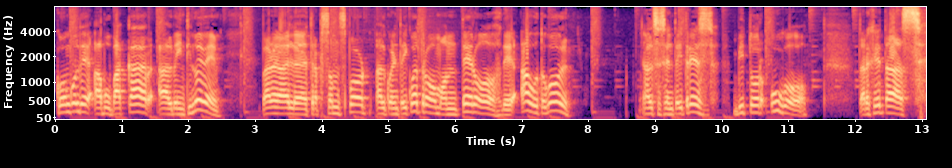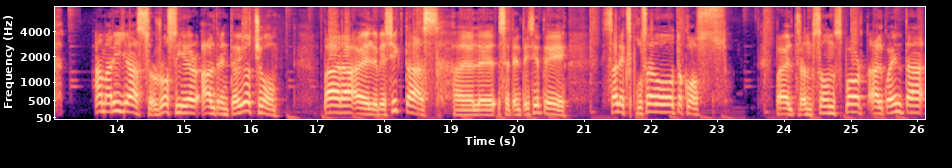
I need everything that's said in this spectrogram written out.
con gol de Abubakar al 29. Para el eh, Sport al 44, Montero de autogol. Al 63, Víctor Hugo. Tarjetas amarillas, Rosier al 38. Para el Besiktas, al 77, sale expulsado Tocos. Para el Trabzon Sport al 40,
